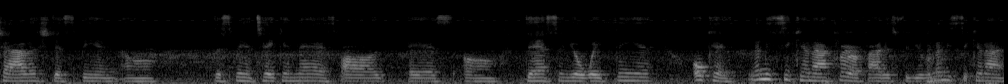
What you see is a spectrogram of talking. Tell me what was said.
challenge that's being uh, that's being taken there as far as uh, dancing your way thin okay, let me see, can I clarify this for you? Let me see, can I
